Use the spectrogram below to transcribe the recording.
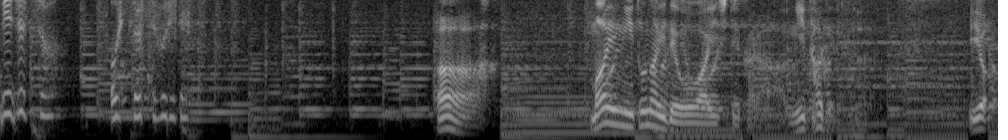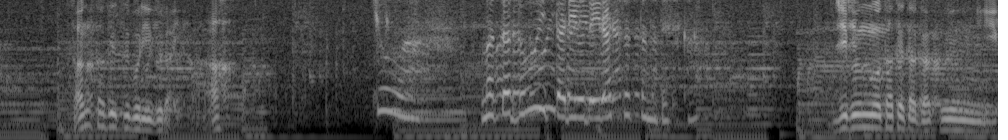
理事長お久しぶりです。ああ前に都内でお会いしてから2ヶ月。いや3ヶ月ぶりぐらいかな。今日はまたどういった理由でいらっしゃったのですか？自分を建てた学園に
